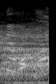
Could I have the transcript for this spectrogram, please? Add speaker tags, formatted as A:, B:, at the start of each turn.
A: Come on.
